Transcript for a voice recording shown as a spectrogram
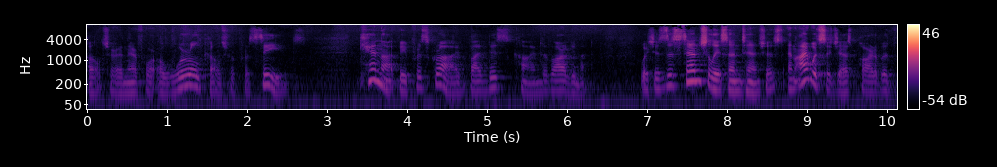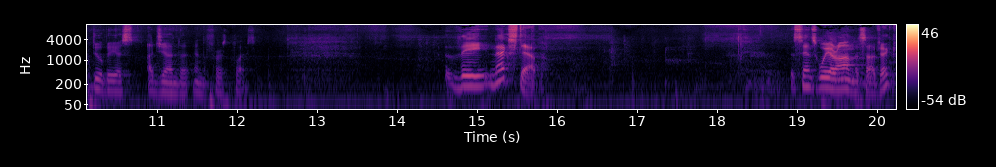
culture, and therefore a world culture proceeds, cannot be prescribed by this kind of argument, which is essentially sententious, and I would suggest part of a dubious agenda in the first place. The next step, since we are on the subject,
